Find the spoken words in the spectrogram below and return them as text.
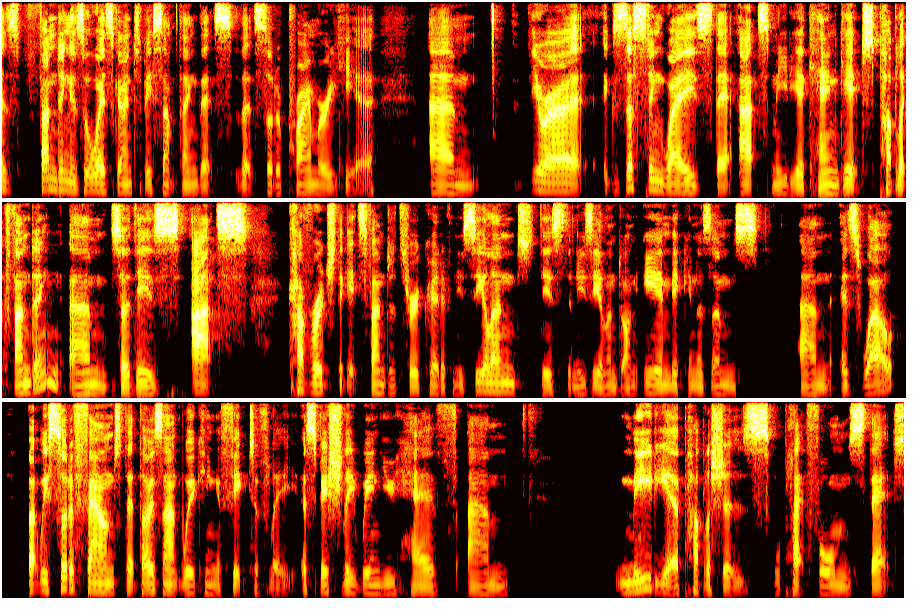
funding is always going to be something that's that's sort of primary here. Um, there are existing ways that arts media can get public funding. Um, so there's arts coverage that gets funded through Creative New Zealand. There's the New Zealand on air mechanisms um, as well. But we sort of found that those aren't working effectively, especially when you have um, media publishers or platforms that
